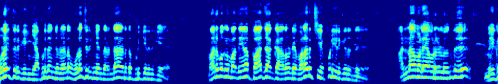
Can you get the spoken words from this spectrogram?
உழைத்திருக்கீங்க. அப்படிதான் சொன்னாங்க உழைச்சிருக்கீங்க இந்த ரெண்டாவது இடத்தை பிடிக்கிறதுக்கு. மறுபக்கம் பாத்தீங்கன்னா பாஜக அதனுடைய வளர்ச்சி எப்படி இருக்கிறது? அண்ணாமலை அவர்கள் வந்து மிக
